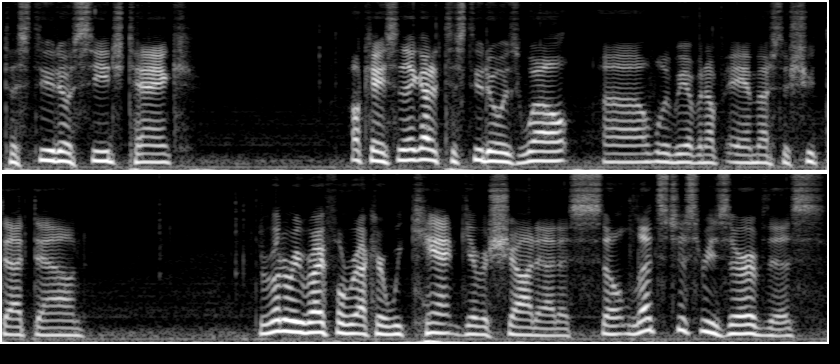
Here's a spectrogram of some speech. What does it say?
Testudo siege tank. Okay, so they got a Testudo as well. Uh, hopefully we have enough AMS to shoot that down. The rotary rifle wrecker, we can't give a shot at us. So let's just reserve this.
